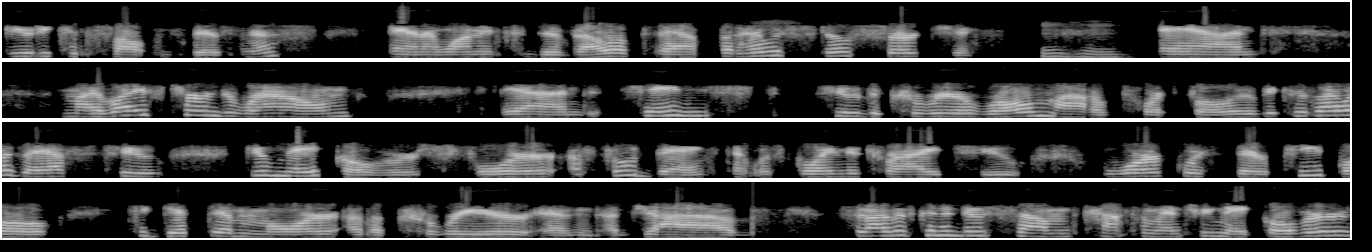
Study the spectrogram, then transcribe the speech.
beauty consultant business and I wanted to develop that, but I was still searching. Mm-hmm. And my life turned around and changed to the career role model portfolio because I was asked to do makeovers for a food bank that was going to try to work with their people to get them more of a career and a job. So I was going to do some complimentary makeovers.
